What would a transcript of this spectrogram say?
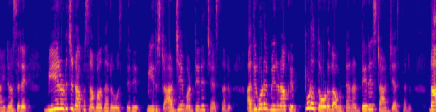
అయినా సరే మీరు నుంచి నాకు సమాధానం వస్తేనే మీరు స్టార్ట్ చేయమంటేనే చేస్తాను. అది కూడా మీరు నాకు ఎప్పుడు తోడుగా ఉంటానంటేనే స్టార్ట్ చేస్తాను. నా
